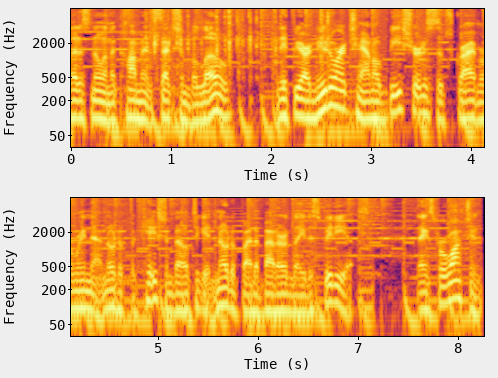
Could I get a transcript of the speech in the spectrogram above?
Let us know in the comment section below. And if you are new to our channel, be sure to subscribe and ring that notification bell to get notified about our latest videos. Thanks for watching.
